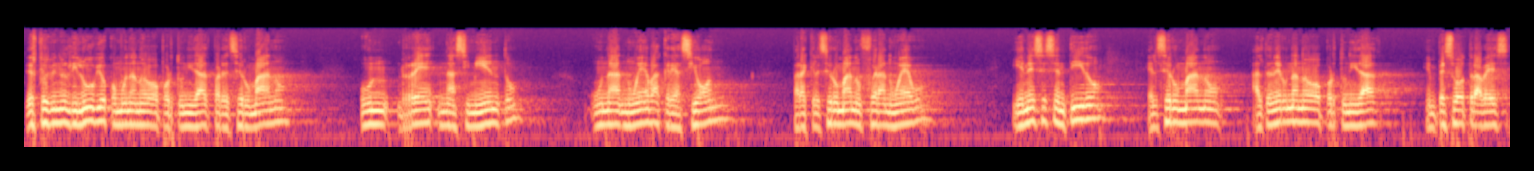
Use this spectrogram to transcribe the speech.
Después vino el diluvio como una nueva oportunidad para el ser humano, un renacimiento, una nueva creación para que el ser humano fuera nuevo y en ese sentido, el ser humano, al tener una nueva oportunidad, empezó otra vez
